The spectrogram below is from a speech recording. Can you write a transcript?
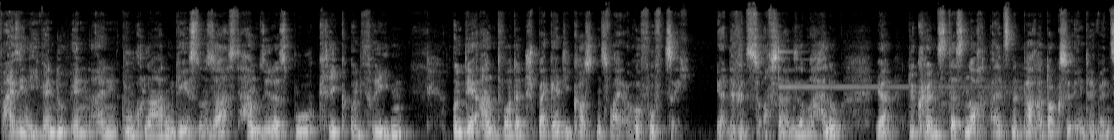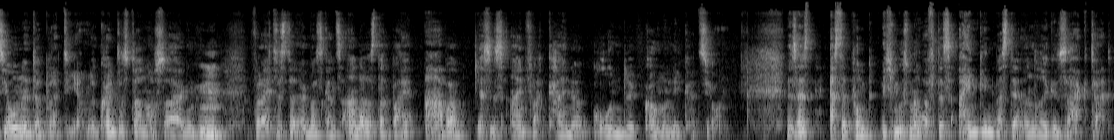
weiß ich nicht, wenn du in einen Buchladen gehst und sagst, haben Sie das Buch Krieg und Frieden? Und der antwortet, Spaghetti kosten 2,50 Euro. Ja, da würdest du auch sagen, sag mal, hallo? Ja, du könntest das noch als eine paradoxe Intervention interpretieren. Du könntest da noch sagen, hm, vielleicht ist da irgendwas ganz anderes dabei, aber es ist einfach keine runde Kommunikation. Das heißt, erster Punkt, ich muss mal auf das eingehen, was der andere gesagt hat.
